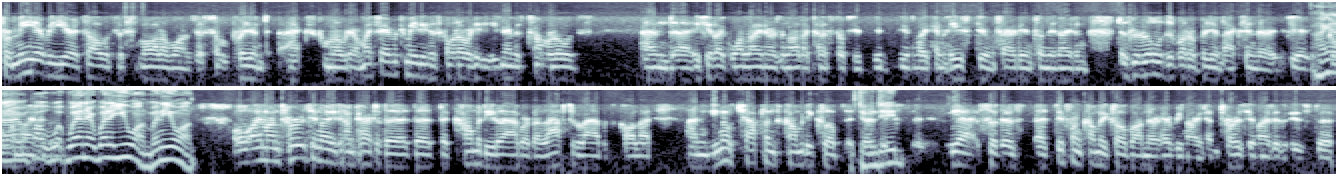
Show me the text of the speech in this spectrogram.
for me, every year, it's always the smaller ones. There's some brilliant acts coming over there. My favourite comedian is coming over. His name is Tom Rhodes. And uh, if you like one-liners and all that kind of stuff, you'd, you'd, like him. He's doing Saturday and Sunday night, and there's loads of other brilliant acts in there. If you Hang go on, hang on, online. When are, when are you on? When are you on? Oh, I'm on Thursday night. I'm part of the, the, the comedy lab or the laughter lab, it's called that. And you know, Chaplin's Comedy Club. Indeed. Yeah, so there's a different comedy club on there every night, and Thursday night is, is the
